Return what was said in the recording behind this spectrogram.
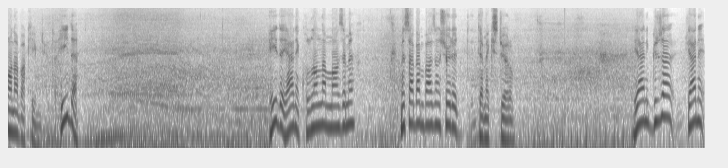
ona bakayım diyordu. İyi de İyi de yani kullanılan malzeme mesela ben bazen şöyle demek istiyorum. Yani güzel yani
